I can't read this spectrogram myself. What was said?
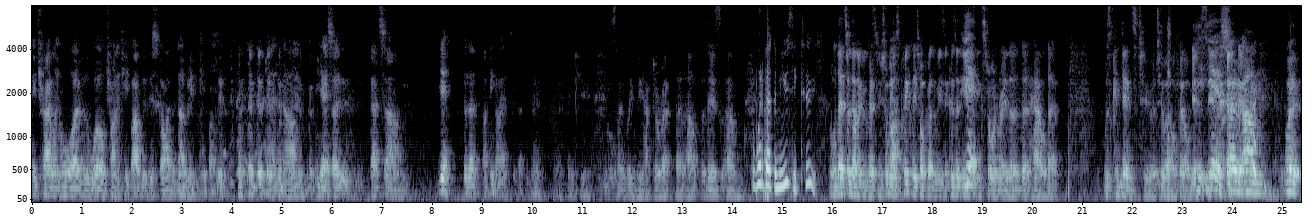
eh, traveling all over the world trying to keep up with this guy that nobody can keep up with. and um, yeah, so that's um, yeah. But that I think I answered that. Yeah, thank you. Sadly, we have to wrap that up, but there's. Um, But what about the music too? well, that's another good question. Should we just Oh. quickly talk about the music because it is Yeah. extraordinary the, the how that was condensed to a two-hour film. Yes, Y- yeah. So um, we're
